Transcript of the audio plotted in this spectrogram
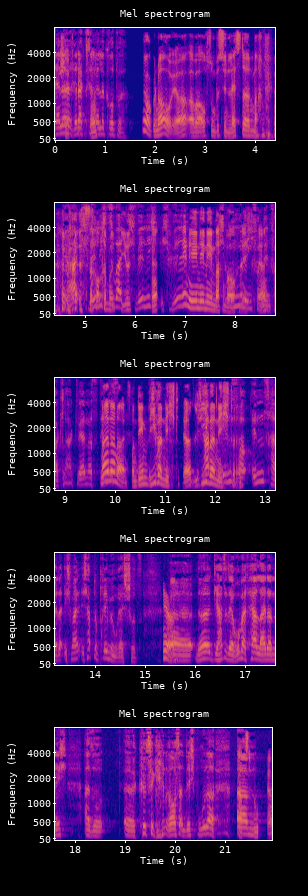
redaktionelle, beschäftigt. redaktionelle Gruppe. Ja, genau, ja, aber auch so ein bisschen lästern machen. Ja, ich will nicht zu weit, viel. ich will nicht, Ja? ich will Nee, nee, nee, nee, nicht machen wir auch unbedingt nicht, von ja? denen verklagt werden. Das Ding Nein, nein, nein, von dem lieber hab- nicht, ja, Ich lieber nicht. Info, Insider, ich meine, ich habe eine Premium-Rechtsschutz. Ja. Äh, ne, die hatte der Robert Herr leider nicht. Also äh, Küsse gehen raus an dich, Bruder. Ähm, Absolut, ja.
